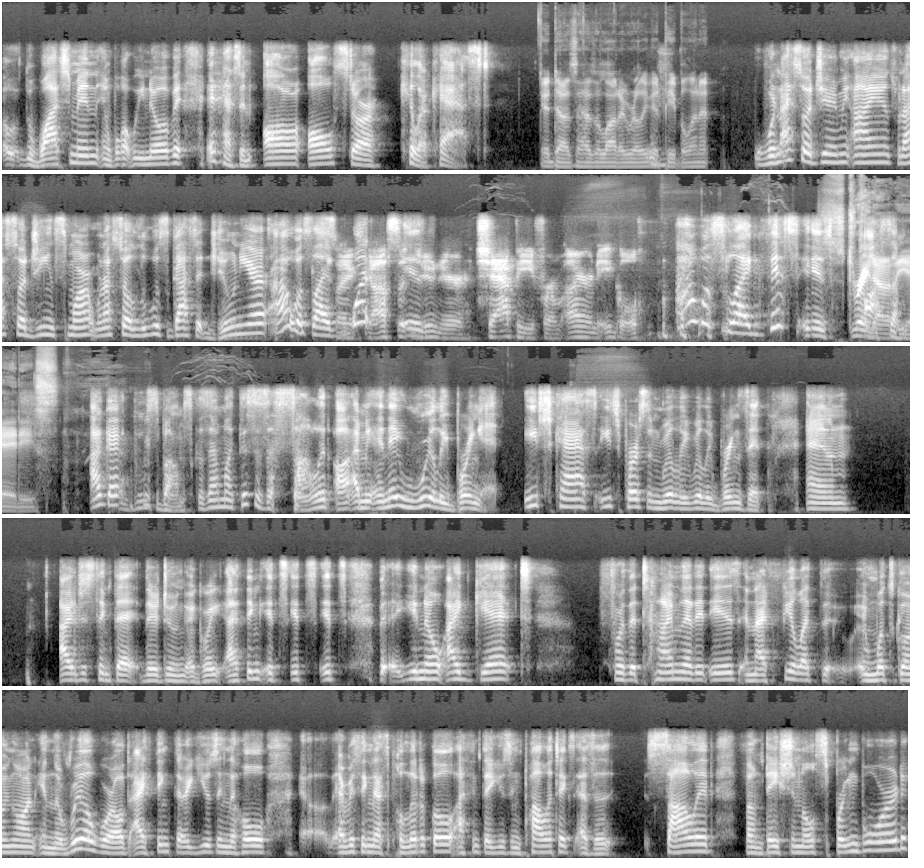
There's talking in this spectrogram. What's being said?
Oh, the Watchmen and what we know of it, it has an all all star killer cast it does. It has a lot of really good people in it. when I saw Jeremy Irons, when I saw Jean Smart, when I saw Louis Gossett Jr., I was like, Say "What Gossett is-" Jr., Chappie from Iron Eagle. I was like, "This is Straight out of the '80s. I got goosebumps because I'm like, "This is a solid." I mean, and they really bring it. Each cast, each person really, really brings it, and I just think that they're doing a great. I think it's it's it's you know I get for the time that it is and i feel like the and what's going on in the real world i think they're using the whole uh, everything that's political i think they're using politics as a solid foundational springboard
